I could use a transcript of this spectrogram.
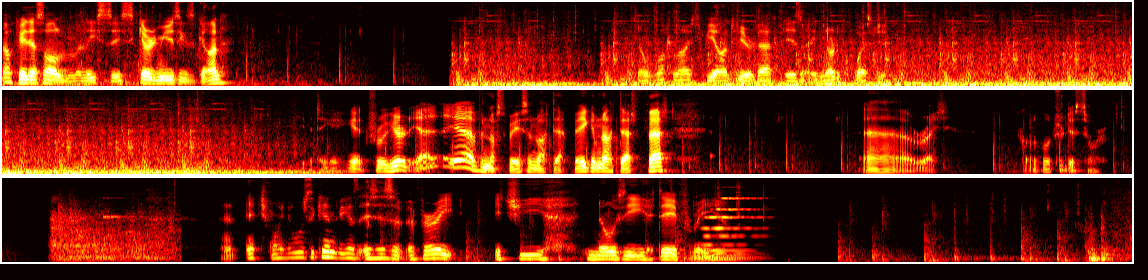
Okay, that's all. At least the scary music's gone. Now, what lies beyond here? That is another question. I think I can get through here. Yeah, yeah, I have enough space. I'm not that big. I'm not that fat. Uh, right. Gotta go through this door. And itch my nose again because it is a, a very itchy, nosy day for me.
